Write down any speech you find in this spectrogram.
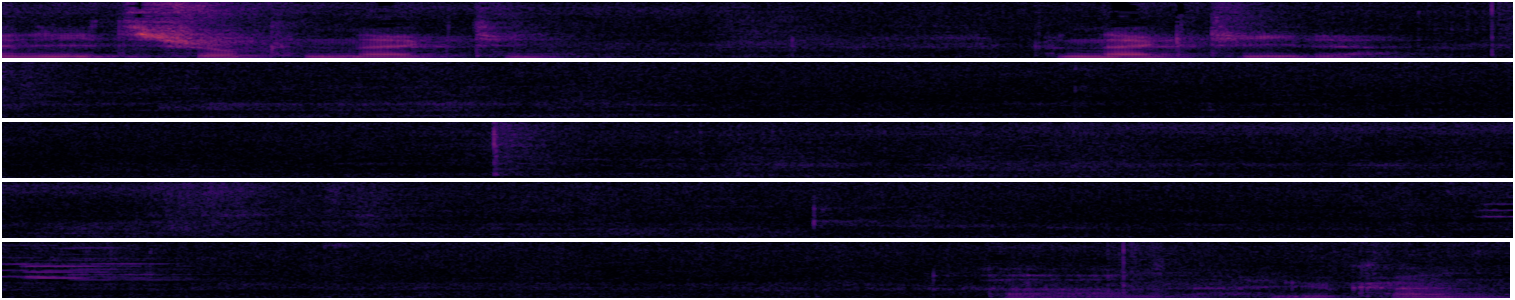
Okay, it show connecting, connected. Um, you can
